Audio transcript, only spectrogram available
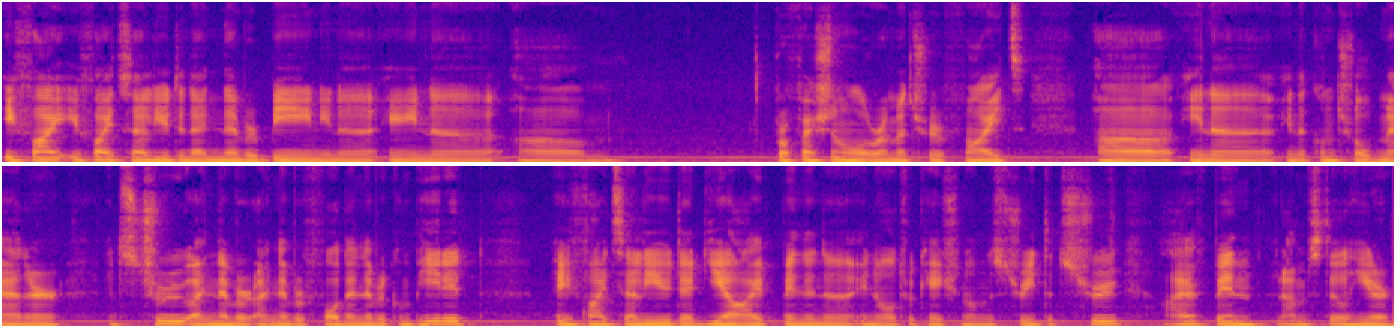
If I if I tell you that I've never been in a in a um, professional or amateur fight uh, in a in a controlled manner, it's true. I never I never fought. I never competed. If I tell you that yeah I've been in a in an altercation on the street, that's true. I have been, and I'm still here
